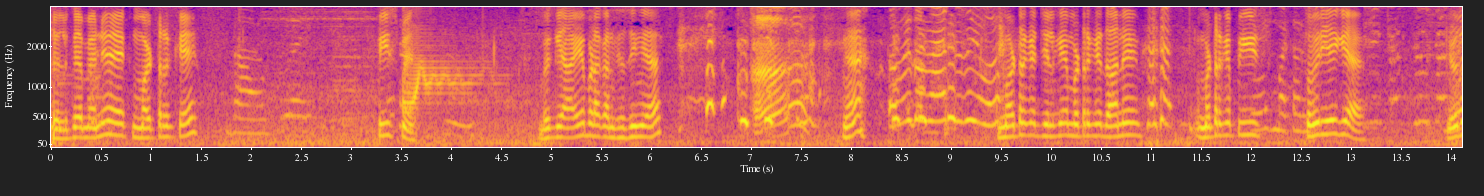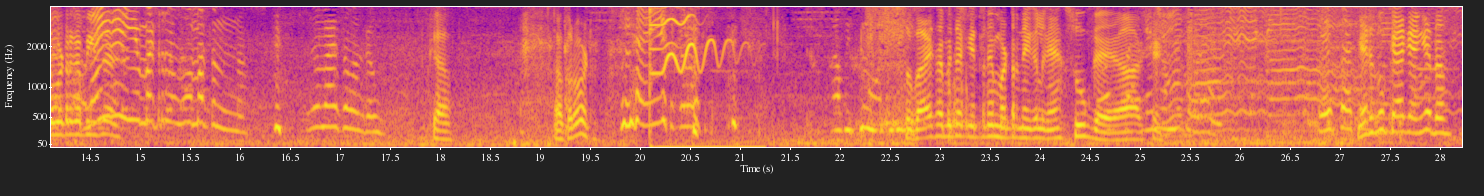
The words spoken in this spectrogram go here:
छिलके में नहीं? एक मटर के पीस में। भाई क्या बड़ा कंफ्यूजिंग है यार। तभी तो मैं तुझे ही बोल। रही मटर के छिलके मटर के दाने मटर के पीस। तो फिर ये क्या है? ये तो मटर का पीस नहीं है। नहीं ये मटर वो मत समझना। जो मैं समझ रहा हूँ। क्या? अखरोट नहीं। अब तो गाइस अभी तक इतने मटर निकल गए सूख गए यार शिट एक तो इसको क्या कहेंगे? दस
